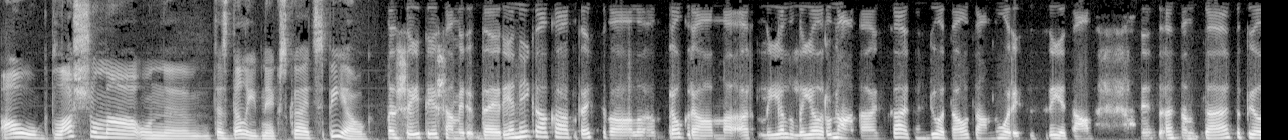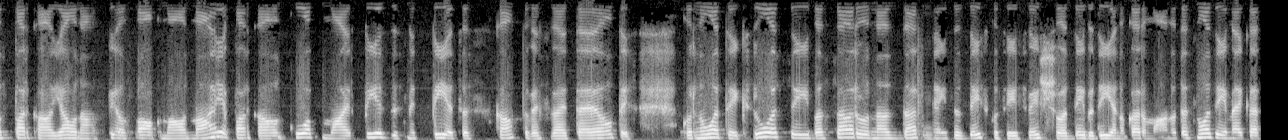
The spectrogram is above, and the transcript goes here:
aug plašumā un um, tas dalībnieku skaits pieaug? Šī tiešām ir vērienīgākā festivāla programma ar lielu, lielu runātāju skaitu un ļoti daudzām norises vietām. Mēs esam Cēta pilsēta parkā, Jaunās pilsētas laukumā un Māja parkā un kopumā ir 55 skatuves vai teltis, kur notiks rosība, sarunas, darbnīcas, diskusijas visu šo divu dienu garumā. Nu, tas nozīmē, ka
